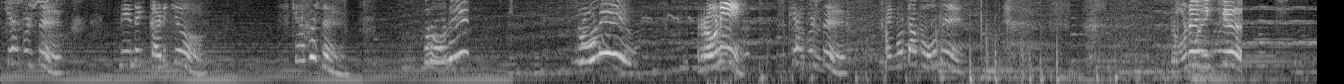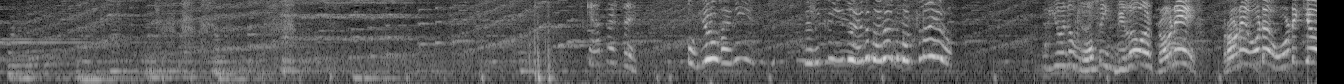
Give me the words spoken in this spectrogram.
స్కాపర్సే నేనే కడిచో స్కాపర్సే రోని రోని రోని స్కాపర్సే ఎంగోటా పోనే రోని నిక్కే സ്കാപ്പേഴ്സേ അയ്യോ ഹരി നിനക്ക് ഇത് ഏത് മരമെന്ന് മനസ്സിലായോ? അയ്യോ ഇത് വോമിംഗ് വിലോ റോണേ റോണേ ഓട് ഓടിക്കോ.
